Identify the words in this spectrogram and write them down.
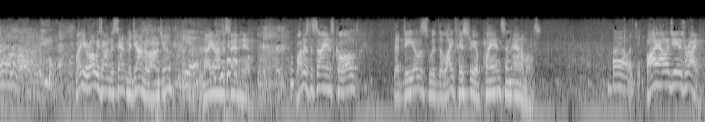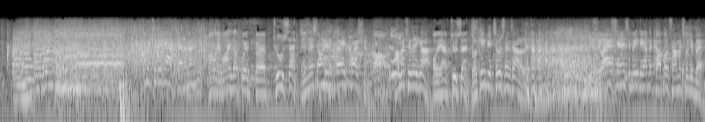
All of Well, you're always on the scent in the jungle, aren't you? it. Yeah. Now you're on the scent here. What is the science called that deals with the life history of plants and animals? Biology. Biology is right. How much have they got, gentlemen? Well, they wind up with uh, two cents. And this only the third question. Oh. How much have they got? Oh, they have two cents. Well, keep your two cents out of this. it's your last chance to beat the other couples. How much will you bet?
